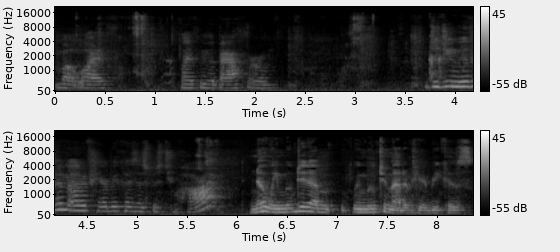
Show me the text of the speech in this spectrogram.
about life. life in the bathroom. Did you move him out of here because this was too hot? No, we moved it. Um, we moved him out of here because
